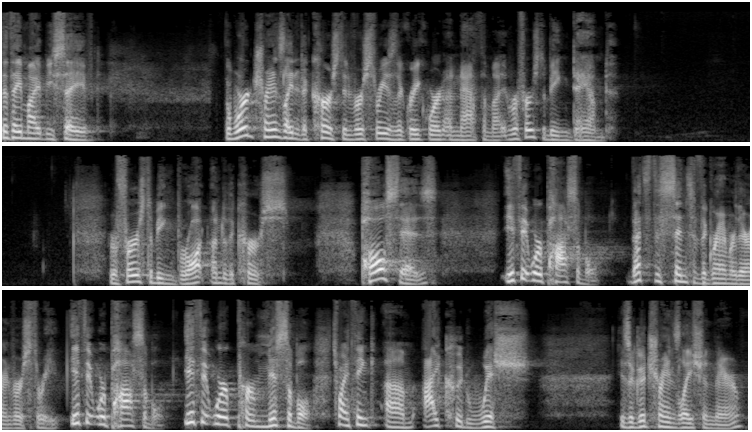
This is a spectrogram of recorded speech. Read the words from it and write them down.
that they might be saved. The word translated accursed in verse 3 is the Greek word anathema. It refers to being damned. It refers to being brought under the curse. Paul says, if it were possible, that's the sense of the grammar there in verse three. If it were possible, if it were permissible. So I think um, I could wish is a good translation there.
